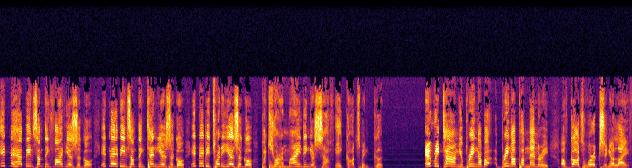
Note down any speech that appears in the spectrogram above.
it may have been something five years ago. It may have been something 10 years ago. It may be 20 years ago. But you are reminding yourself, hey, God's been good. Every time you bring up a, bring up a memory of God's works in your life,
